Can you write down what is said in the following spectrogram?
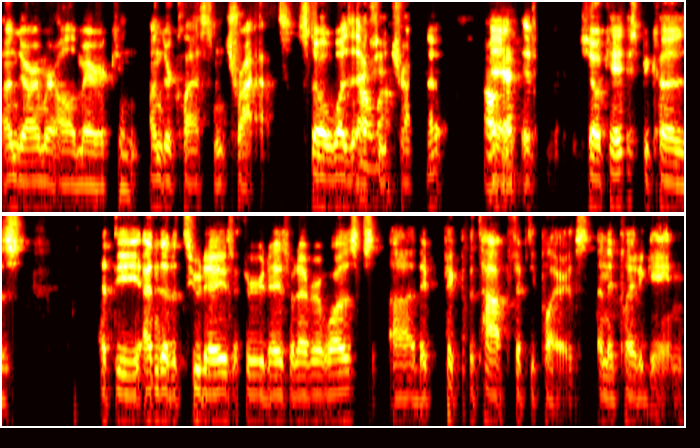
Under Armour All American Underclassmen Tryouts. So it was oh, actually oh, wow. a tryout, okay. and it showcase because at the end of the two days or three days, whatever it was, uh, they picked the top 50 players and they played a game.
